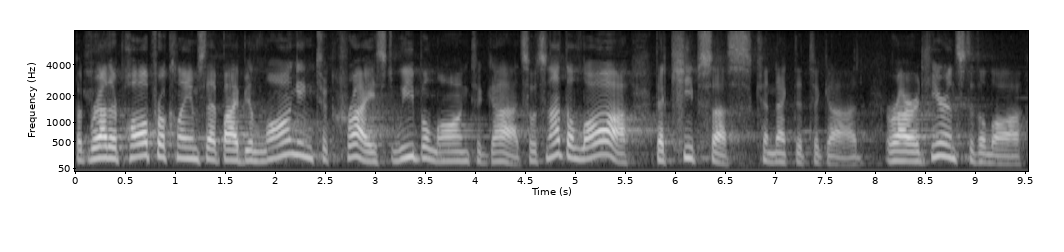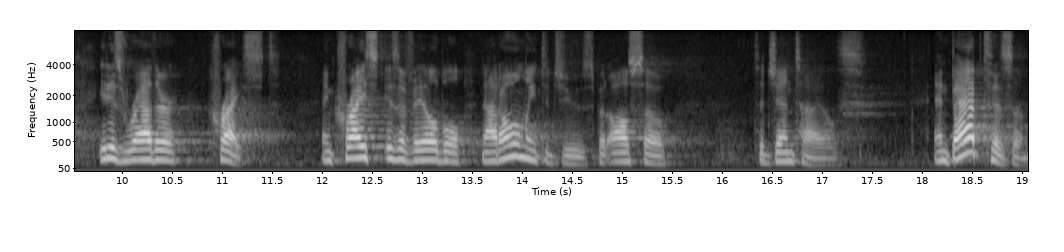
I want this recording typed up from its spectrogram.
But rather, Paul proclaims that by belonging to Christ, we belong to God. So it's not the law that keeps us connected to God or our adherence to the law, it is rather Christ. And Christ is available not only to Jews, but also to Gentiles. And baptism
